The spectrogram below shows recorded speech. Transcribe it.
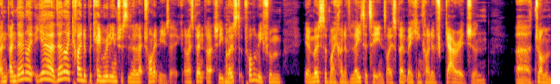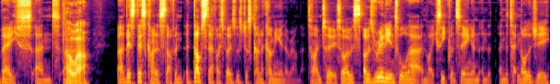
and and then I yeah then I kind of became really interested in electronic music and I spent actually most probably from you know most of my kind of later teens I spent making kind of garage and uh, drum and bass and uh, oh wow uh, this this kind of stuff. And uh, dubstep I suppose was just kind of coming in around that time too. So I was I was really into all that and like sequencing and and the, and the technology.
